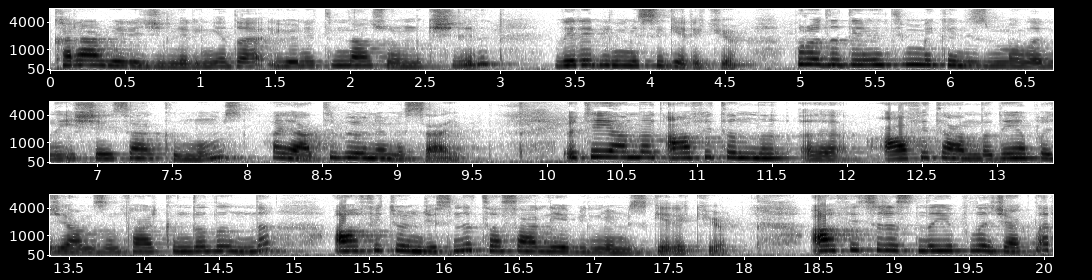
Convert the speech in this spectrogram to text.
karar vericilerin ya da yönetimden sorumlu kişilerin verebilmesi gerekiyor. Burada denetim mekanizmalarını işlevsel kılmamız hayati bir öneme sahip. Öte yandan afet anında, e, afet anında ne yapacağımızın farkındalığını da afet öncesinde tasarlayabilmemiz gerekiyor. Afet sırasında yapılacaklar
